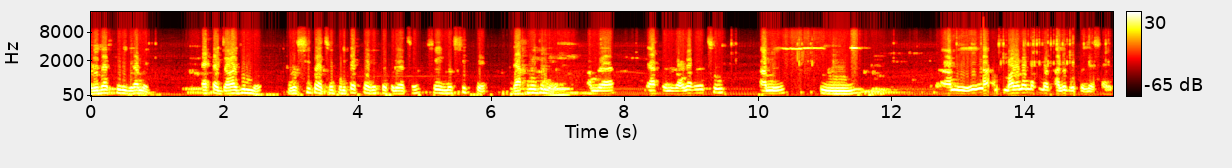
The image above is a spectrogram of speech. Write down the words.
হরিদাসপুরি গ্রামে একটা জরাজীর্ণ মসজিদ আছে, পরিত্যক্ত অবস্থা করে আছে। সেই মসজিদকে দেখানোর জন্য আমরা এখন রওনা হয়েছি। আমি আমি মৌলানা মোহাম্মদ আলী মুর্তজা সাহেব।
